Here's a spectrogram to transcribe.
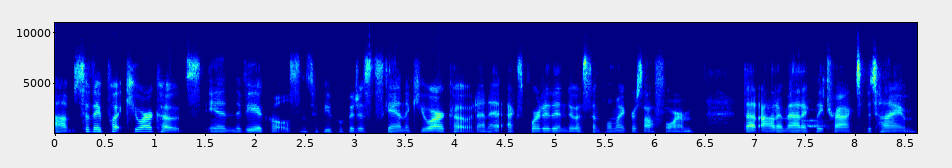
Um, so they put QR codes in the vehicles and so people could just scan the QR code and it exported into a simple Microsoft form that automatically tracked the time.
